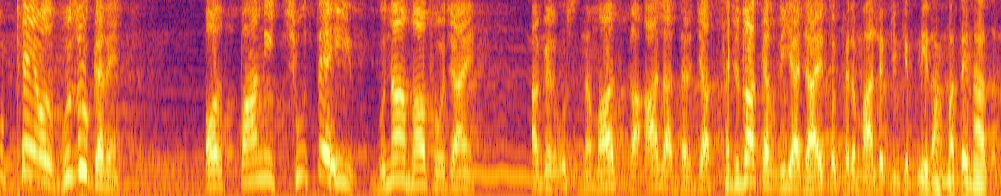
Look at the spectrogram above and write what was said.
उठें और वज़ू करें और पानी छूते ही गुनाह माफ़ हो जाएँ, अगर उस नमाज़ का आला दर्जा सजदा कर लिया जाए तो फिर मालिक की कितनी रहमत होगी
